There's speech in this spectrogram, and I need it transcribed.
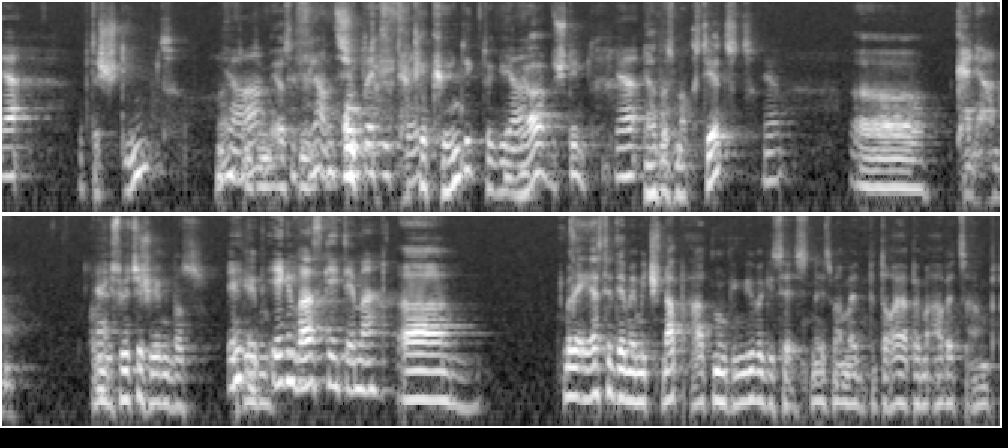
Ja. ob das stimmt. Ja, und im der ersten, Franz und Schubert ist der weg. gekündigt. Ja. ja, das stimmt. Ja. Ja, was machst du jetzt? Ja. Äh, keine Ahnung. Aber Ja. es wird sich irgendwas Irgend, geben. irgendwas geht immer. Äh, war der Erste, der mir mit Schnappatmung gegenüber gesessen ist, war mein Betreuer beim Arbeitsamt.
